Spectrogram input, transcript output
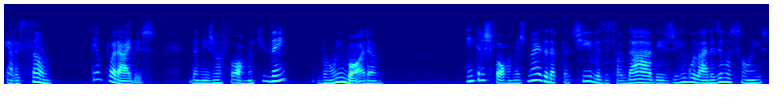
Elas são temporárias, da mesma forma que vêm, vão embora. Entre as formas mais adaptativas e saudáveis de regular as emoções,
